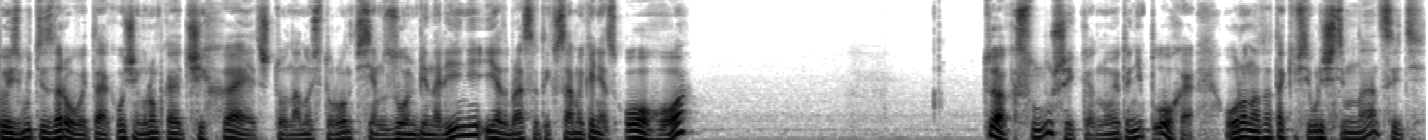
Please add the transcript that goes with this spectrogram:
то есть будьте здоровы. Так, очень громко чихает Что наносит урон всем зомби на линии И отбрасывает их в самый конец. Ого! Так, слушай-ка, ну это неплохо. Урон от атаки всего лишь 17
